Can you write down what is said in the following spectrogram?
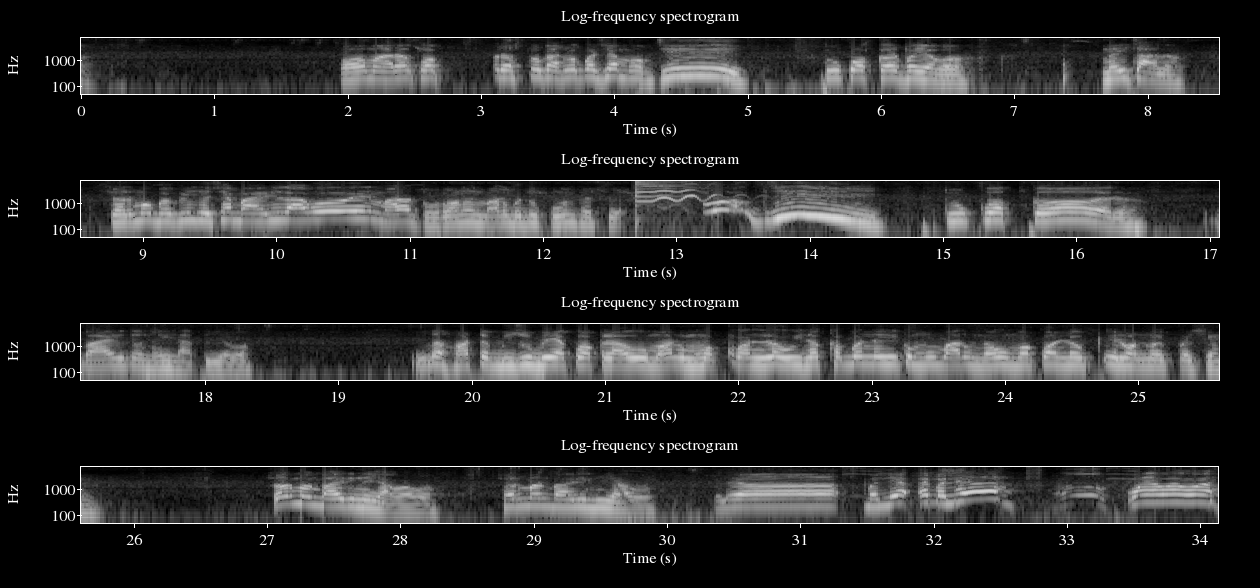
હવે મારે કોક રસ્તો કાઢવો પડશે, મગજી. તું કોક કર ભાઈ હવે. નહીં ચાલે. શર્મો બગડી જશે, બાયડી લાવો મારા ઢોરવાનું મારું બધું કોણ થશે. મગજી, તું કોક કર. બાયડી તો નહીં લાપી હવે. એને હાટે બીજું બે કોક લાવું, મારું મકાન લઉં, એને ખબર નહીં કે હું મારું નવું મકાન લઉં, એ લોનનો પૈસાની. શરમાન બાયડી નહીં આવે હવે. શર્માન બાયડી નહીં આવે. બલ્યા એ બલ્યા! ઓય ઓય ઓય!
